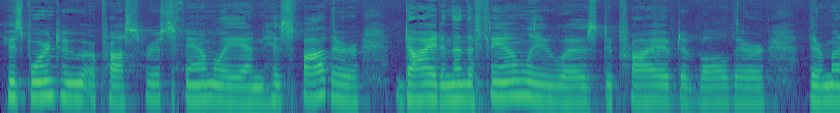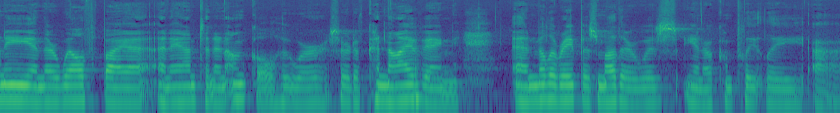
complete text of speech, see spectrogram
he was born to a prosperous family and his father died and then the family was deprived of all their their money and their wealth by a, an aunt and an uncle who were sort of conniving. And Milarepa's mother was you know completely uh,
